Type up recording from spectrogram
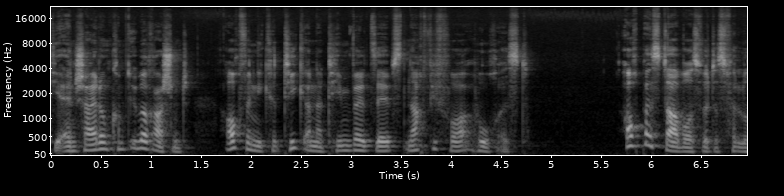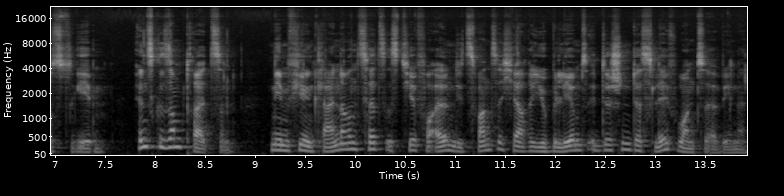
Die Entscheidung kommt überraschend, auch wenn die Kritik an der Themenwelt selbst nach wie vor hoch ist. Auch bei Star Wars wird es Verluste geben. Insgesamt 13. Neben vielen kleineren Sets ist hier vor allem die 20 Jahre Jubiläums Edition der Slave One zu erwähnen.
